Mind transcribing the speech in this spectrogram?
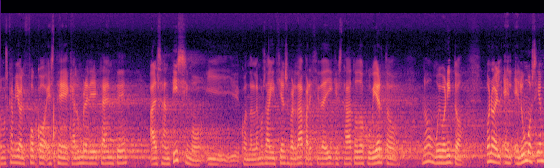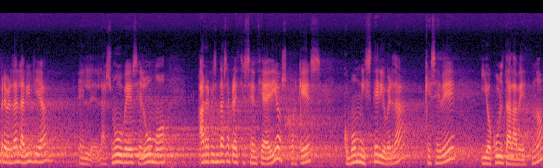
Hemos cambiado el foco este que alumbra directamente al Santísimo y cuando le hemos dado incienso, ¿verdad? Ha parecido ahí que estaba todo cubierto, ¿no? Muy bonito. Bueno, el, humo siempre, ¿verdad? En la Biblia, las nubes, el humo, ha representado esa presencia de Dios porque es como un misterio, ¿verdad? Que se ve y oculta a la vez, ¿no?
